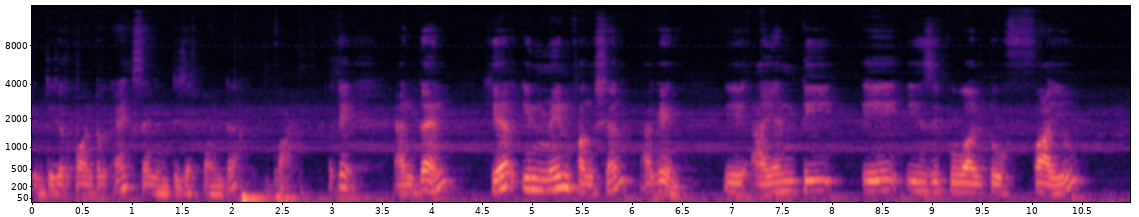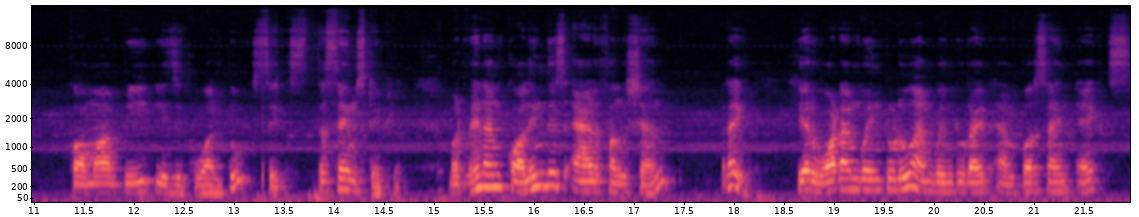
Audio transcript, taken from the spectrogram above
integer pointer x and integer pointer y okay? And then here in main function again a int a is equal to 5 comma b is equal to 6 the same step here. But when i'm calling this add function right here what i'm going to do i'm going to write ampersand x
